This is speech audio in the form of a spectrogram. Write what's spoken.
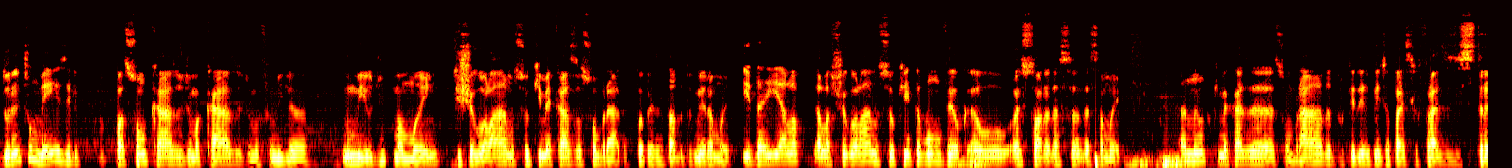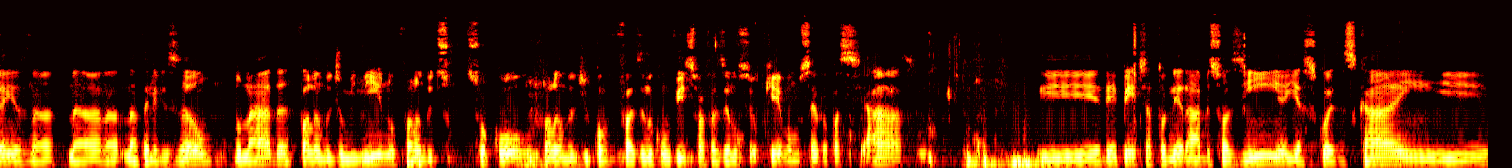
durante um mês ele passou um caso de uma casa, de uma família humilde, uma mãe que chegou lá, não sei o que, minha casa assombrada. Foi apresentada a primeira mãe. E daí ela, ela chegou lá, não sei o que, então vamos ver o- o- a história dessa, dessa mãe. Ah, não, porque minha casa é assombrada, porque de repente aparecem frases estranhas na, na, na- na televisão, do nada, falando de um menino, falando de socorro, falando de fazendo convites para fazer não sei o que, vamos sair para passear. assim. E de repente a torneira abre sozinha e as coisas caem. E,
